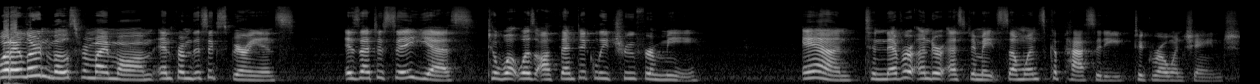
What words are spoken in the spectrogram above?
what I learned most from my mom and from this experience is that to say yes to what was authentically true for me and to never underestimate someone's capacity to grow and change.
